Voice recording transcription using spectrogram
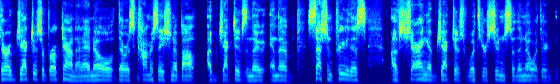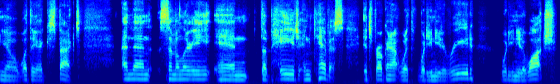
Their objectives are broke down, and I know there was conversation about objectives in the in the session previous of sharing objectives with your students so they know what they're you know what they expect. And then similarly in the page in Canvas, it's broken out with what do you need to read, what do you need to watch,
